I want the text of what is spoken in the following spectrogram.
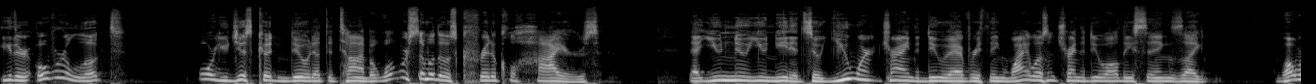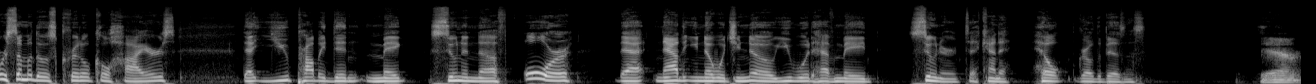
either overlooked or you just couldn't do it at the time. But what were some of those critical hires that you knew you needed? So you weren't trying to do everything. Why wasn't trying to do all these things? Like, what were some of those critical hires that you probably didn't make soon enough, or that now that you know what you know, you would have made sooner to kind of help grow the business? Yeah,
